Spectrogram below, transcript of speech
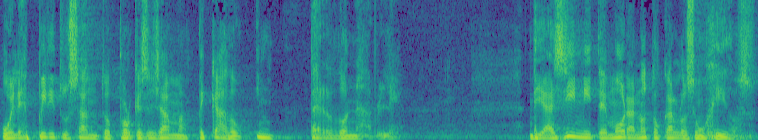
o el Espíritu Santo porque se llama pecado imperdonable. De allí mi temor a no tocar los ungidos.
